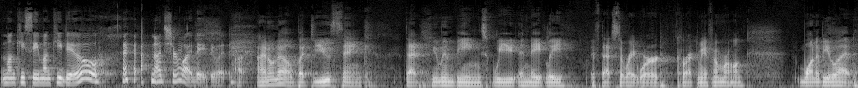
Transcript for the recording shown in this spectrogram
monkey see, monkey do, I'm not sure why they do it. I, I don't know. But do you think that human beings, we innately, if that's the right word, correct me if I'm wrong, want to be led?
